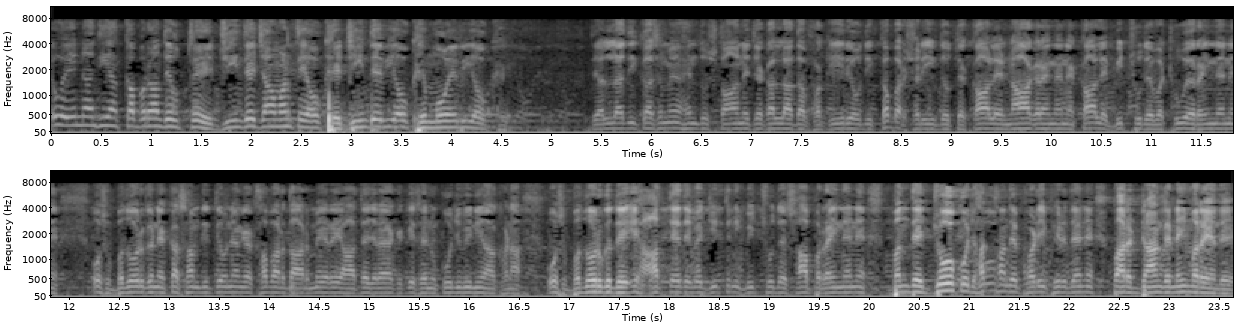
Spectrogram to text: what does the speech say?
او انہاں دیاں قبراں دے اوتے جیندے جاون تے اوکھے، جیندے بھی اوکھے، موئے بھی اوکھے۔ تے اللہ دی قسم ہے، ہندوستان وچ اللہ دا فقیر ہے اودی قبر شریف دے اوتے کالے ناگ رہندے نے، کالے بچھو دے وٹھوئے رہندے نے۔ اس بزرگ نے قسم دتی، انہاں کہ خبردار میرے ہاتھ وچ رہ کے کسے نو کچھ بھی نہیں آکھنا۔ اس بزرگ دے ہاتھے دے وچ جتنی بچھو دے سپ رہندے نے، بندے جو کچھ ہتھاں دے پھڑی پھردے نے، پر ڈنگ نہیں مریندے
